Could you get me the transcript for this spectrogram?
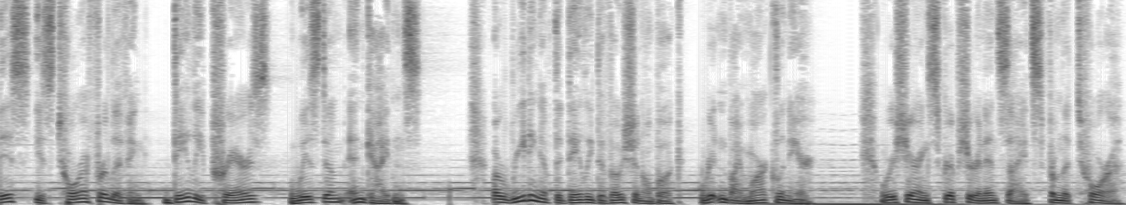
This is Torah for Living daily prayers, wisdom, and guidance. A reading of the daily devotional book written by Mark Lanier. We're sharing scripture and insights from the Torah,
